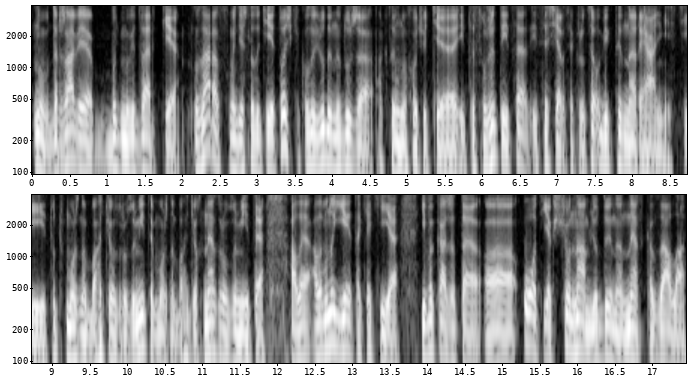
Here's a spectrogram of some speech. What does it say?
ну в державі будьмо відверті зараз. Ми дійшли до тієї точки, коли люди не дуже активно хочуть е, іти служити, і це і це ще раз я кажу. Це об'єктивна реальність, і тут можна багатьох зрозуміти, можна багатьох не зрозуміти, але але воно є так, як є. І ви кажете: е, от якщо нам людина не сказала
